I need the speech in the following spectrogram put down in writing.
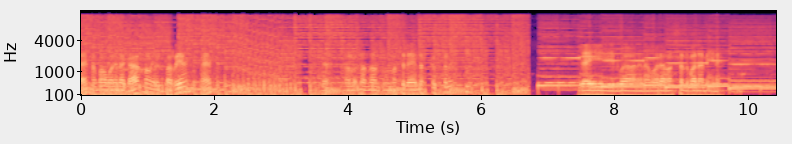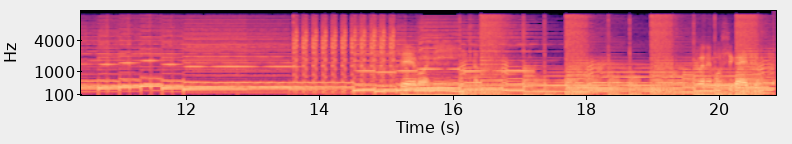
A ver, nos vamos a poner acá abajo, mirar para arriba. A ver. No, no, no, no, se le ven los calzones. Y ahí el weón enamorado salva la mina. Qué bonito. Y pone música de triunfo.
